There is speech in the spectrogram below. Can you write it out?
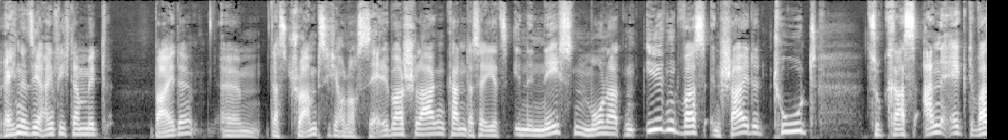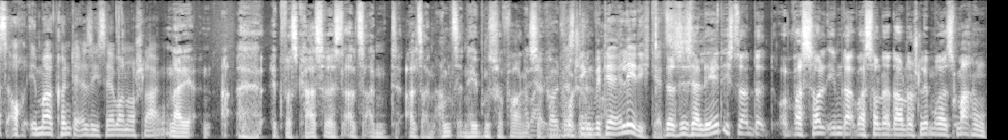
Rechnen Sie eigentlich damit beide, ähm, dass Trump sich auch noch selber schlagen kann, dass er jetzt in den nächsten Monaten irgendwas entscheidet, tut, zu krass aneckt, was auch immer, könnte er sich selber noch schlagen? Naja, äh, etwas krasseres als ein, als ein Amtsenthebungsverfahren ist ja kaum das Ding wird ja erledigt jetzt. Das ist erledigt. Was soll ihm da, was soll er da noch Schlimmeres machen?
